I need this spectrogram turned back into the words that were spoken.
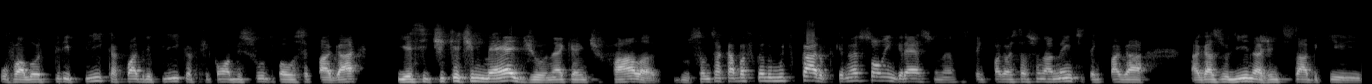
o valor triplica, quadriplica, fica um absurdo para você pagar, e esse ticket médio, né, que a gente fala do Santos acaba ficando muito caro, porque não é só o ingresso, né? Você tem que pagar o estacionamento, você tem que pagar a gasolina. A gente sabe que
